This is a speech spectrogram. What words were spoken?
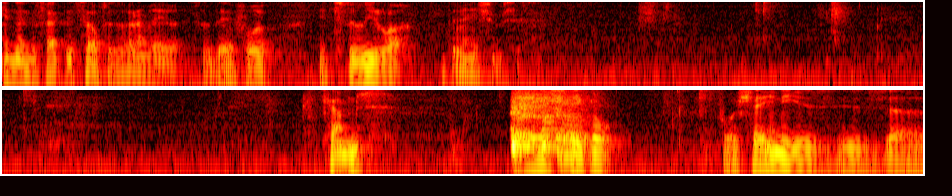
And then the fact itself is Arameva. So therefore, it's three Roy, the Rishim says. Comes Stiegel for Shani is, is uh,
